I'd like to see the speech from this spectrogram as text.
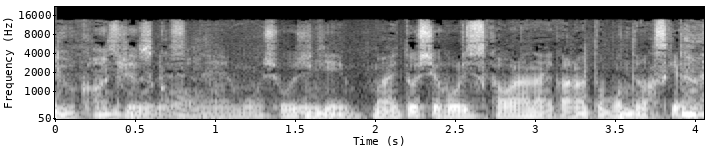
いう感じですか？そうですね。もう正直、毎年法律変わらないかなと思ってますけどね。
